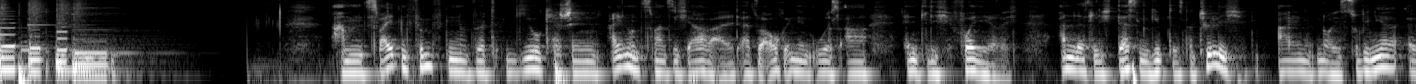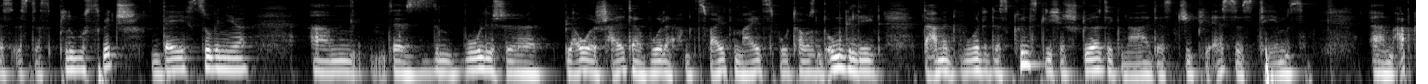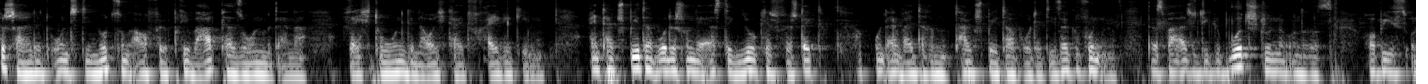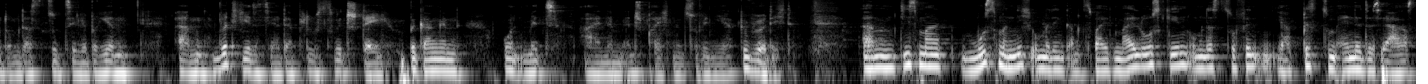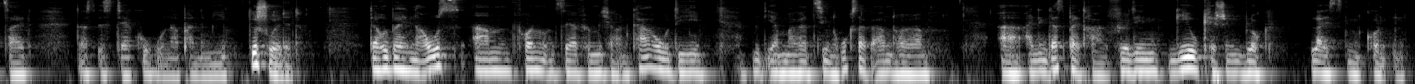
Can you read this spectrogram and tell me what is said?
Am 2.5. wird Geocaching 21 Jahre alt, also auch in den USA endlich volljährig. Anlässlich dessen gibt es natürlich ein neues Souvenir. Es ist das Blue Switch Day Souvenir. Ähm, der symbolische blaue Schalter wurde am 2. Mai 2000 umgelegt. Damit wurde das künstliche Störsignal des GPS-Systems ähm, abgeschaltet und die Nutzung auch für Privatpersonen mit einer recht hohen Genauigkeit freigegeben. Ein Tag später wurde schon der erste Geocache versteckt und einen weiteren Tag später wurde dieser gefunden. Das war also die Geburtsstunde unseres Hobbys und um das zu zelebrieren, ähm, wird jedes Jahr der Blue Switch Day begangen und mit einem entsprechenden Souvenir gewürdigt. Ähm, diesmal muss man nicht unbedingt am 2. Mai losgehen, um das zu finden. Ihr habt bis zum Ende des Jahres Zeit. Das ist der Corona-Pandemie geschuldet. Darüber hinaus ähm, freuen wir uns sehr für Micha und Caro, die mit ihrem Magazin Rucksackabenteuer äh, einen Gastbeitrag für den Geocaching-Blog leisten konnten.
